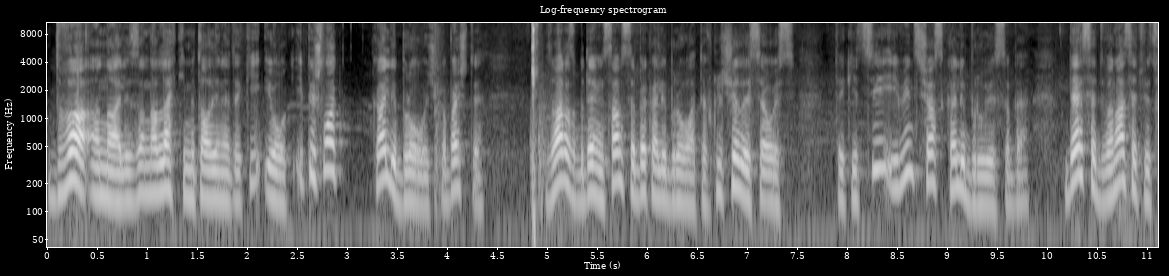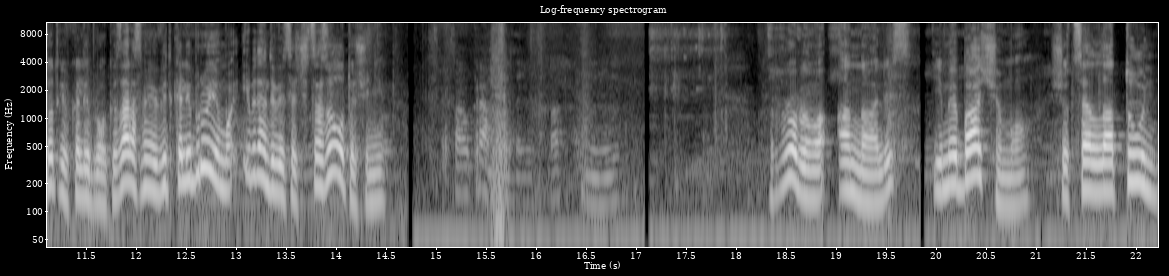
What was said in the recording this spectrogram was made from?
два аналізи на легкі метали не такі, і ок. І пішла калібровочка. Бачите? Зараз буде він сам себе калібрувати. Включилися ось такі ці, і він зараз калібрує себе. 10-12% калібровки. Зараз ми його відкалібруємо і будемо дивитися, чи це золото, чи ні. Це окремо подають, так? Робимо аналіз, і ми бачимо, що це латунь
